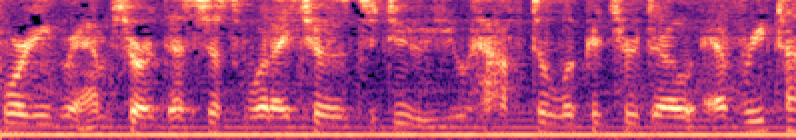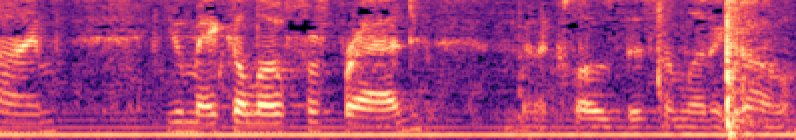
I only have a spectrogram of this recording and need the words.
40 grams short. That's just what I chose to do. You have to look at your dough every time you make a loaf of bread I'm gonna close this and let it go.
